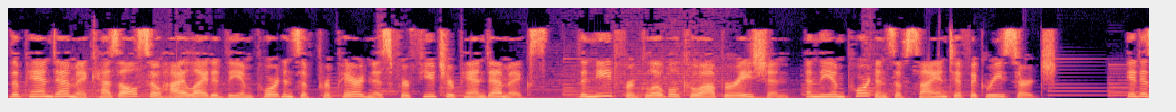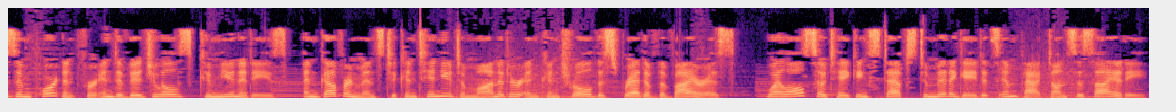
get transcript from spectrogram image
The pandemic has also highlighted the importance of preparedness for future pandemics, the need for global cooperation, and the importance of scientific research. It is important for individuals, communities, and governments to continue to monitor and control the spread of the virus, while also taking steps to mitigate its impact on society.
